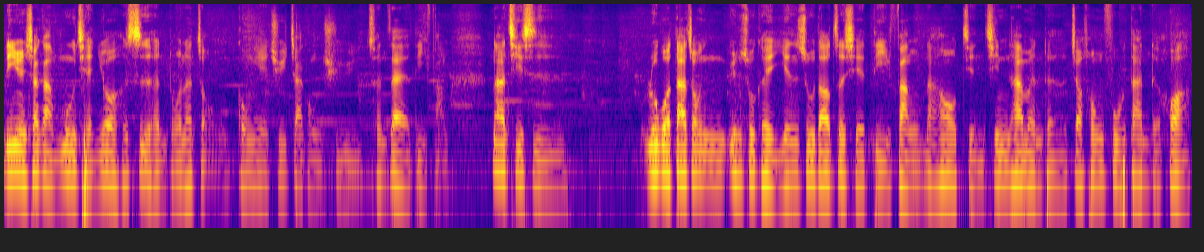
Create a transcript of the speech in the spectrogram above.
林园香港目前又是很多那种工业区、加工区存在的地方。那其实，如果大众运输可以延续到这些地方，然后减轻他们的交通负担的话，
